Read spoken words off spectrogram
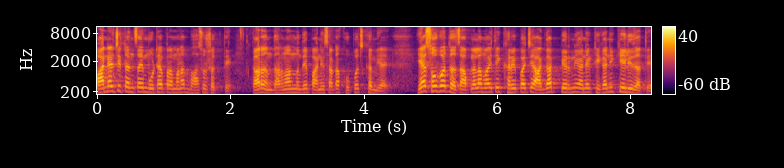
पाण्याची टंचाई मोठ्या प्रमाणात भासू शकते. कारण धरणांमध्ये पाणीसाठा खूपच कमी आहे. यासोबतच आपल्याला माहिती आहे खरीपाची आगात पेरणी अनेक ठिकाणी केली जाते.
